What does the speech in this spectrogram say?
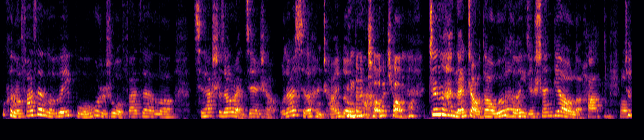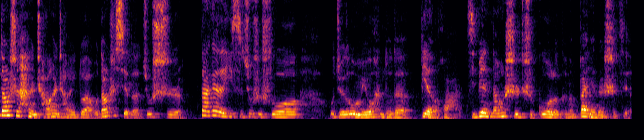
我可能发在了微博，或者是我发在了其他社交软件上。我当时写了很长一段话，能找找吗？真的很难找到，我有可能已经删掉了。好，你说。就当时很长很长一段，我当时写的就是大概的意思，就是说，我觉得我们有很多的变化，即便当时只过了可能半年的时间。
